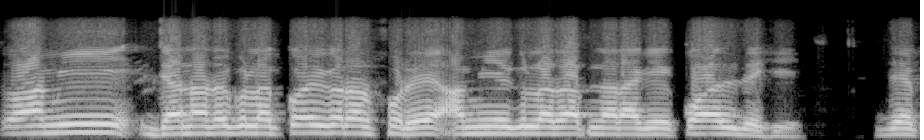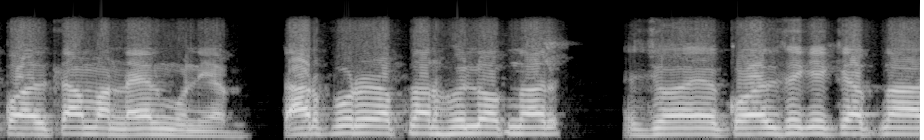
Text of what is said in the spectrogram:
তো আমি জানারগুলা ক্রয় করার পরে আমি এগুলার আপনার আগে কয়েল দেখি, যে কয়েল তামার না অ্যালমোনিয়াম। তারপরে আপনার হইল আপনার কয়েল থেকে কি আপনার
